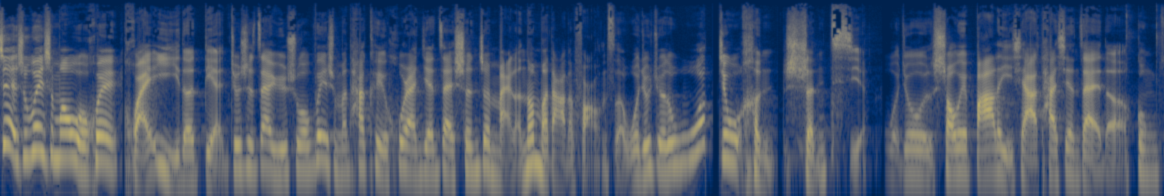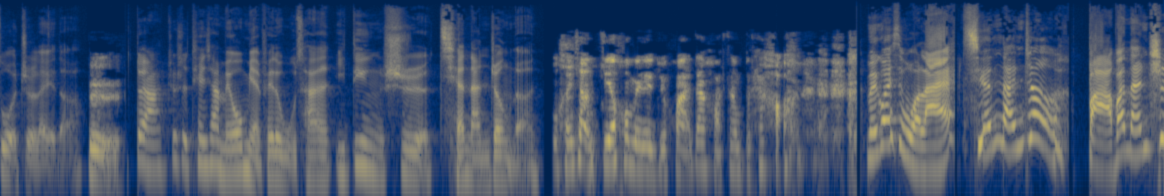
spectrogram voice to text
这也是为什么我会怀疑的点，就是在于说为什么他可以忽然间在深圳买了那么大的房子，我就觉得我就很神奇。我就稍微扒了一下他现在的工作之类的。嗯，对啊，就是天下没有免费的午餐，一定是钱难挣的。我很想接后面那句话，但好像不太好。没关系，我来。钱难挣，粑粑难吃。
